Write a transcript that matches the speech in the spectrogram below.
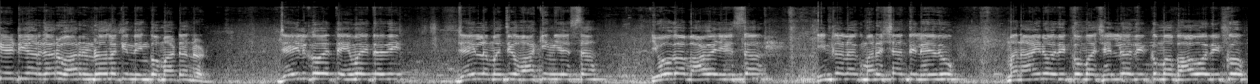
కేటీఆర్ గారు వారం రోజుల కింద ఇంకో మాట అన్నాడు. జైలుకు పోతే ఏమవుతుంది జైల్లో మంచిగా వాకింగ్ చేస్తా యోగా బాగా చేస్తా ఇంట్లో నాకు మనశ్శాంతి లేదు. మా నాయనో దిక్కు మా చెల్లో దిక్కు మా బావో దిక్కు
